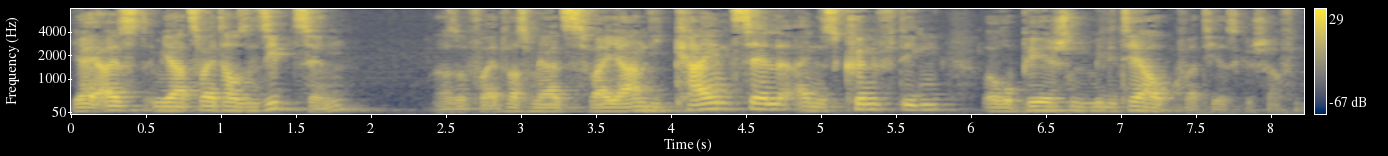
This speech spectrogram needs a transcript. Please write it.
ja erst im Jahr 2017, also vor etwas mehr als zwei Jahren, die Keimzelle eines künftigen europäischen Militärhauptquartiers geschaffen.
